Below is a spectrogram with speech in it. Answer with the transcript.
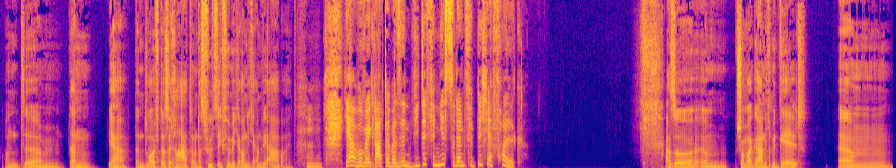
Und ähm, dann ja, dann läuft das Rad und das fühlt sich für mich auch nicht an wie Arbeit. Hm. Ja, wo wir gerade dabei sind, wie definierst du denn für dich Erfolg? Also ähm, schon mal gar nicht mit Geld. Ähm,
